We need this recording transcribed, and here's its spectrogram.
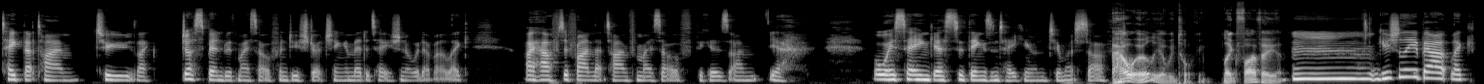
take that time to like just spend with myself and do stretching and meditation or whatever. Like I have to find that time for myself because I'm yeah, always saying yes to things and taking on too much stuff. How early are we talking? Like 5 a.m.? Mm, usually about like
